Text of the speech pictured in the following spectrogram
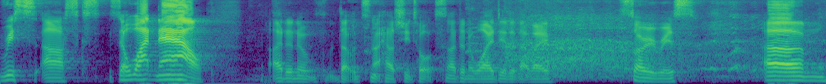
Riss asks, So what now? I don't know, that's not how she talks. I don't know why I did it that way. Sorry, Riss. Um,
